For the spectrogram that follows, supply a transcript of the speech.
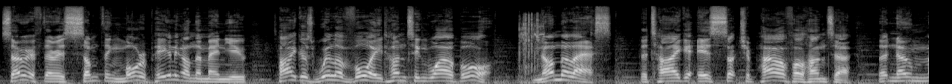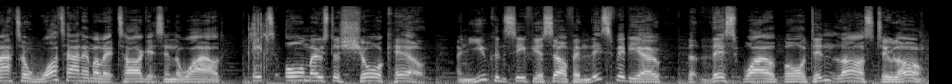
So if there is something more appealing on the menu, tigers will avoid hunting wild boar. Nonetheless, the tiger is such a powerful hunter that no matter what animal it targets in the wild, it's almost a sure kill, and you can see for yourself in this video that this wild boar didn't last too long.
